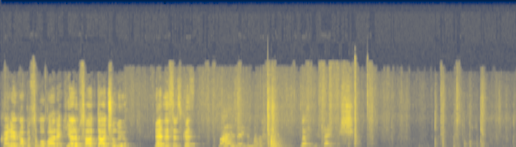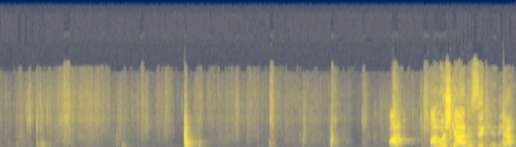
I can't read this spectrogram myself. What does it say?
Kale kapısı mübarek. Yarım saatte açılıyor. Neredesiniz kız? Banyodaydım baba. Daymış. Ah, ah hoş geldin Zekeriya.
